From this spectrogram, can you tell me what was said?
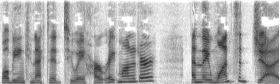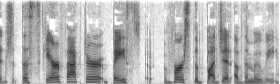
while being connected to a heart rate monitor. And they want to judge the scare factor based versus the budget of the movie.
